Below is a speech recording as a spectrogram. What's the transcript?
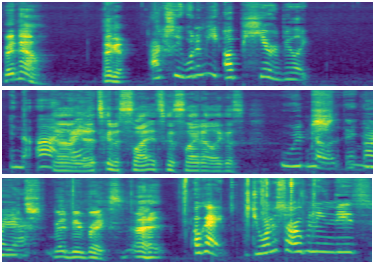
right now. Okay. Actually, wouldn't be up here? It'd be like in the eye, Oh right? yeah, it's gonna slide. It's gonna slide out like this. No, oh, yeah. Redbeard breaks. All right. Okay, do you want to start opening these?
